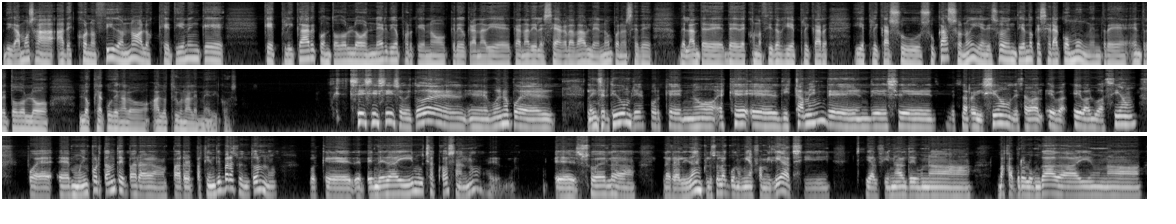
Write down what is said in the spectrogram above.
digamos, a, a desconocidos, ¿no? A los que tienen que que explicar con todos los nervios, porque no creo que a nadie, que a nadie le sea agradable ¿no? ponerse de, delante de, desconocidos y explicar, y explicar su, caso, ¿no? Y eso entiendo que será común entre, entre todos los, los que acuden a, los tribunales médicos. Sí, sí, sí, sobre todo, eh, bueno, pues la incertidumbre, porque no es que el dictamen de, esa revisión, de esa evaluación, pues es muy importante para, el paciente y para su entorno, porque depende de ahí muchas cosas, ¿no? Eh, eso es la, realidad, incluso la economía familiar. Si, si, al final de una baja prolongada y una,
